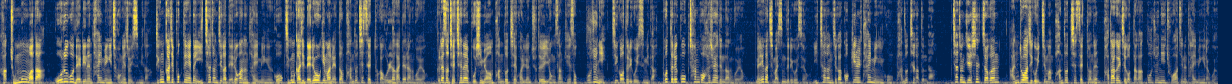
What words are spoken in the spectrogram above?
각 종목마다 오르고 내리는 타이밍이 정해져 있습니다. 지금까지 폭등했던 2차 전지가 내려가는 타이밍이고 지금까지 내려오기만 했던 반도체 섹터가 올라갈 때라는 거예요. 그래서 제 채널 보시면 반도체 관련주들 영상 계속 꾸준히 찍어드리고 있습니다. 그것들을 꼭 참고하셔야 된다는 거예요. 매일같이 말씀드리고 있어요. 2차 전지가 꺾일 타이밍이고 반도체가 뜬다. 2차 전지의 실적은 안 좋아지고 있지만 반도체 섹터는 바닥을 찍었다가 꾸준히 좋아지는 타이밍이라고요.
